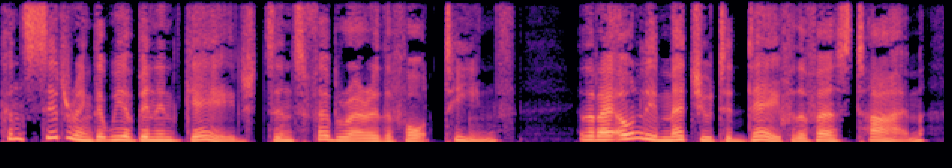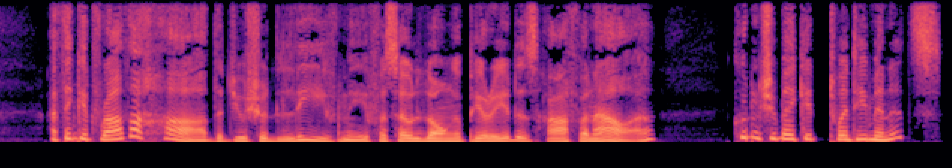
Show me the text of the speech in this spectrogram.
Considering that we have been engaged since February the 14th, and that I only met you today for the first time, I think it rather hard that you should leave me for so long a period as half an hour. Couldn't you make it twenty minutes?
